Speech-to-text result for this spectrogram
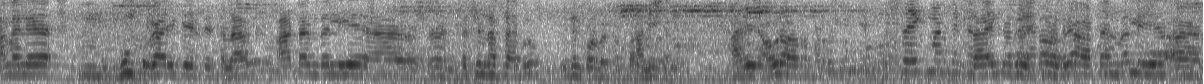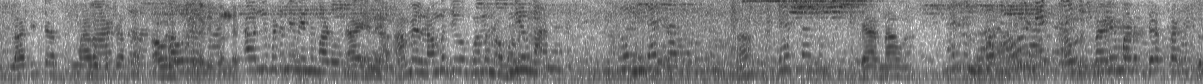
ಆಮೇಲೆ ಗುಂಪುಗಾರಿಕೆ ಇರ್ತೈತಲ್ಲ ಆ ಟೈಮ್ದಲ್ಲಿ ತಹಸೀಲ್ದಾರ್ ಸಾಹೇಬರು ಇದನ್ನು ಕೊಡ್ಬೇಕು ಆದೇಶ ಅದೇ ಅವರು ಆರ್ಡರ್ ಮಾಡಬೇಕು. ಸ್ಟ್ರೈಕ್ ಮಾಡ್ಬೇಕು ಸ್ಟ್ರೈಕ್ ಅದು ಇರ್ತಾವಲ್ರಿ ಆ ಟೈಮ್ದಲ್ಲಿ ಲಾಠಿ ಚಾರ್ಜ್ ಮಾಡಬೇಕಂತ ಅವರು ಅಲ್ಲಿ ಮಟ್ಟ ನೀವೇನು ಮಾಡುವ ಇಲ್ಲ. ಆಮೇಲೆ ನಮ್ಮ ಜೀವಕ್ಕೆ ಬಂದು ನಾವು ನೀವು ಮಾಡ್ತೀವಿ. ಮಾಡಿ ಹಾಂ? ಯಾರು ನಾವು? ಅವ್ರು ಮಾಡಿದ್ರೆ ಡೆತ್ ಆಗುತ್ತೆ.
